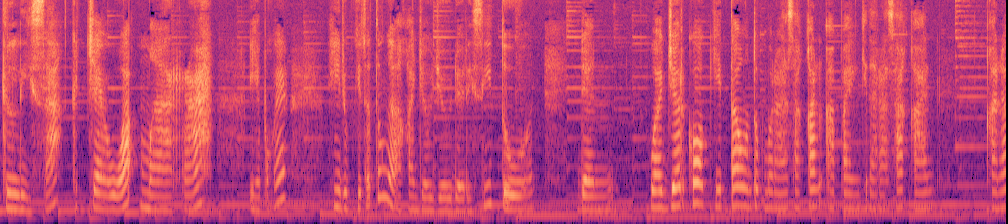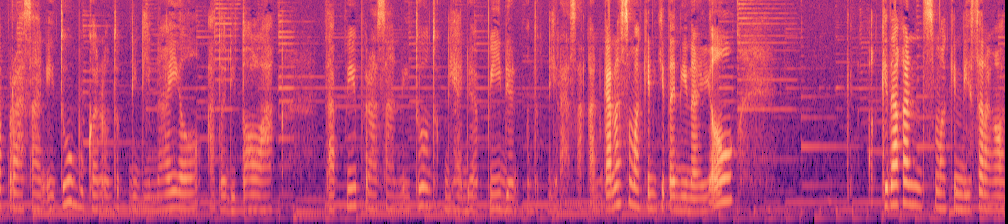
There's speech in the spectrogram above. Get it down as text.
gelisah, kecewa, marah, ya pokoknya hidup kita tuh nggak akan jauh-jauh dari situ. Dan wajar kok kita untuk merasakan apa yang kita rasakan, karena perasaan itu bukan untuk didenial atau ditolak, tapi perasaan itu untuk dihadapi dan untuk dirasakan. Karena semakin kita denial, kita akan semakin diserang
